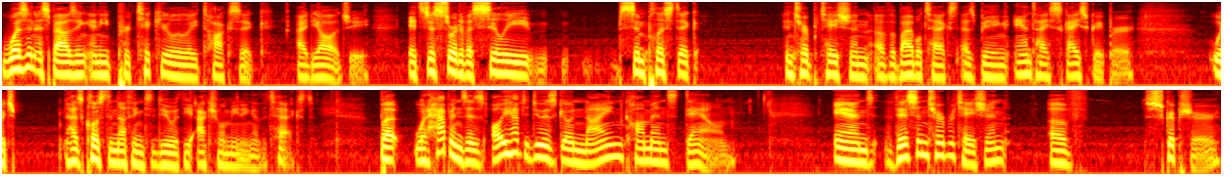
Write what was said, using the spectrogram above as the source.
wasn't espousing any particularly toxic ideology. It's just sort of a silly, simplistic interpretation of the Bible text as being anti skyscraper, which has close to nothing to do with the actual meaning of the text. But what happens is all you have to do is go nine comments down. And this interpretation of scripture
